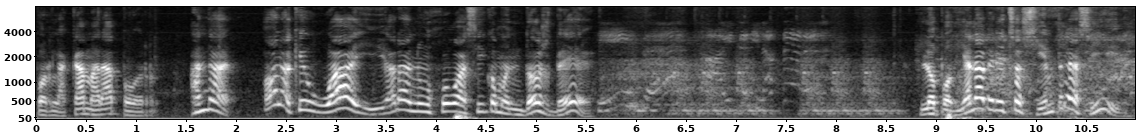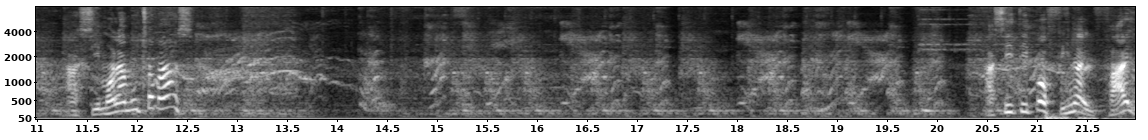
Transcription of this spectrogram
por la cámara, por... ¡Anda! ¡Hola, qué guay! Ahora en un juego así como en 2D. Lo podían haber hecho siempre así. Así mola mucho más. Así tipo Final Fight.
